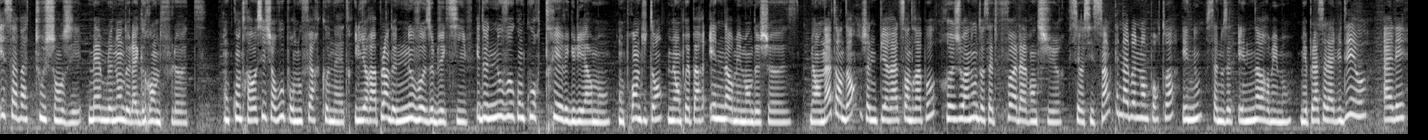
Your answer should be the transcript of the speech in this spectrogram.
Et ça va tout changer, même le nom de la grande flotte. On comptera aussi sur vous pour nous faire connaître. Il y aura plein de nouveaux objectifs et de nouveaux concours très régulièrement. On prend du temps, mais on prépare énormément de choses. Mais en attendant, jeune pirate sans drapeau, rejoins-nous dans cette folle aventure. C'est aussi simple qu'un abonnement pour toi, et nous, ça nous aide énormément. Mais place à la vidéo. Allez,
